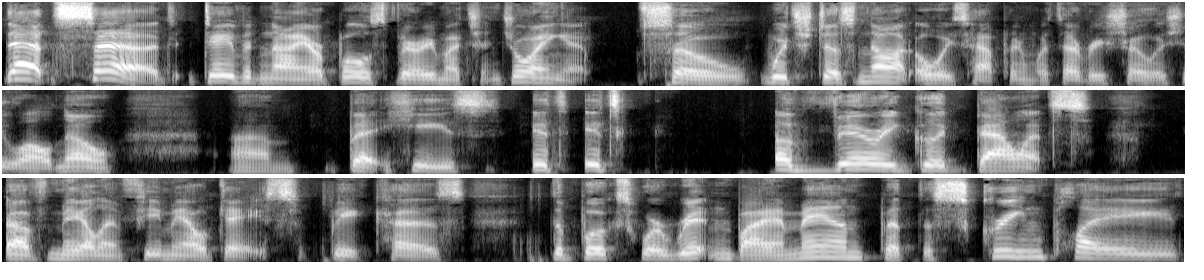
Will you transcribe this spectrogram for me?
That said, David and I are both very much enjoying it. So, which does not always happen with every show, as you all know. Um, but he's it's it's a very good balance of male and female gaze because the books were written by a man, but the screenplay,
